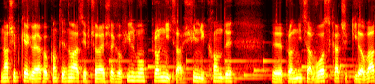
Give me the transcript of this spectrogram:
Na szybkiego, jako kontynuację wczorajszego filmu, prądnica, silnik Hondy, y, prądnica włoska 3 kW,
